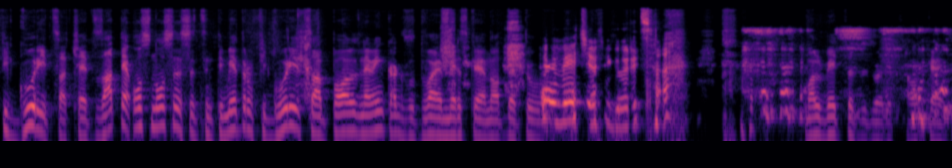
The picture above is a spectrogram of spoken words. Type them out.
figurica, če zate 88 cm figurica, pol ne vem, kako za dvoje merske enote tu, To je večja figurica. malo večja figurica. Okay.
